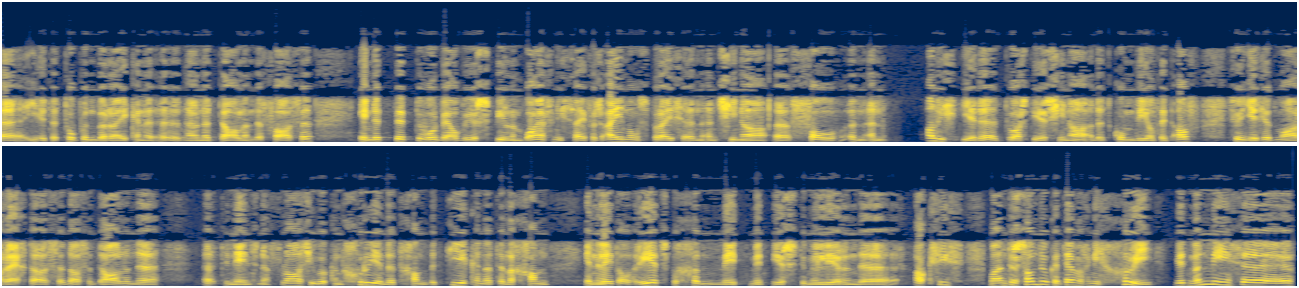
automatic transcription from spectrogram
uh jy weet 'n toppunt bereik en uh, nou 'n dalende fase en dit dit word wel weer speel in baie van die syfers eiendomspryse in in China uh val in in al die stede dwars deur China en dit kom die hele tyd af. So jy sê dit maar reg, daar's daar's 'n dalende uh, tendens in inflasie ook in groei en dit gaan beteken dat hulle gaan en hulle het al reeds begin met met meer stimulerende aksies. Maar interessant ook in terme van die groei, weet min mense uh,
